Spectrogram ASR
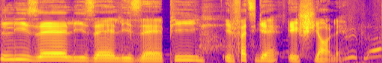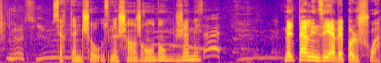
lisaient, lisaient, lisaient, puis ils fatiguaient et chialaient. Certaines choses ne changeront donc jamais. Mais le père Lindsay n'avait pas le choix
